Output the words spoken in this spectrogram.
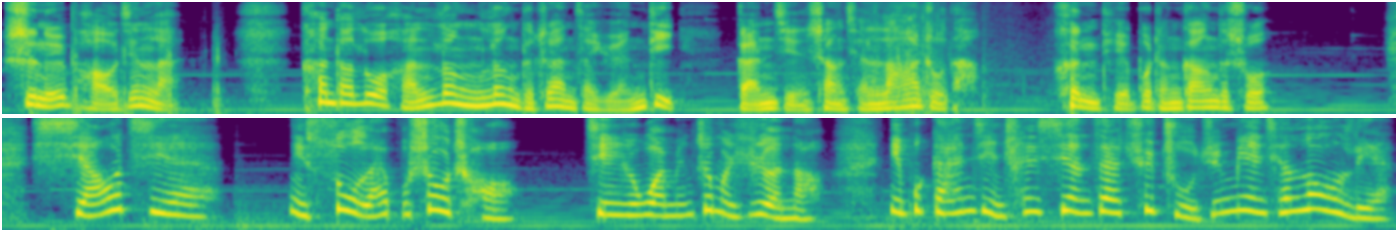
侍女跑进来，看到洛寒愣愣的站在原地，赶紧上前拉住他，恨铁不成钢的说：“小姐。”你素来不受宠，今日外面这么热闹，你不赶紧趁现在去主君面前露脸，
